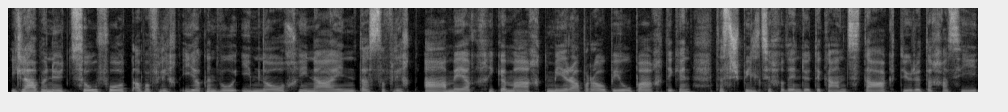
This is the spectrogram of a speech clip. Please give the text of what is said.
Ich glaube nicht sofort, aber vielleicht irgendwo im Nachhinein, dass er vielleicht Anmerkungen macht, mir aber auch Beobachtungen. Das spielt sich ja dann durch den ganzen Tag durch. Da kann sein,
